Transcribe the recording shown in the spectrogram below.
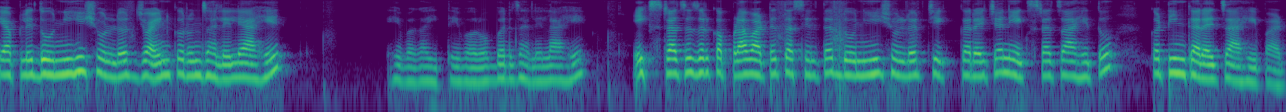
हे आपले दोन्हीही शोल्डर जॉईन करून झालेले आहेत. हे बघा इथे बरोबर झालेलं आहे. एक्स्ट्राचा जर कपडा वाटत असेल तर दोन्हीही शोल्डर चेक करायचे आणि एक्स्ट्राचा आहे तो कटिंग करायचा आहे पार्ट.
